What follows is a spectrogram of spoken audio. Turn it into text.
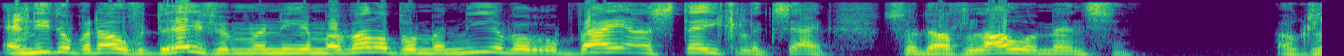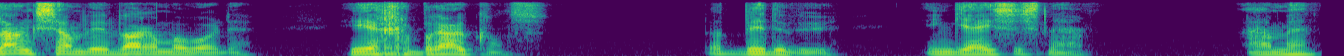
En niet op een overdreven manier, maar wel op een manier waarop wij aanstekelijk zijn. Zodat lauwe mensen ook langzaam weer warmer worden. Heer, gebruik ons. Dat bidden we u. In Jezus' naam. Amen.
